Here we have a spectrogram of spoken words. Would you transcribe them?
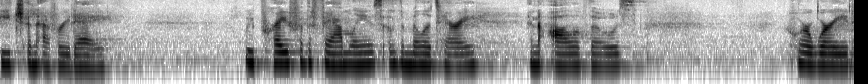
each and every day. We pray for the families of the military and all of those who are worried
